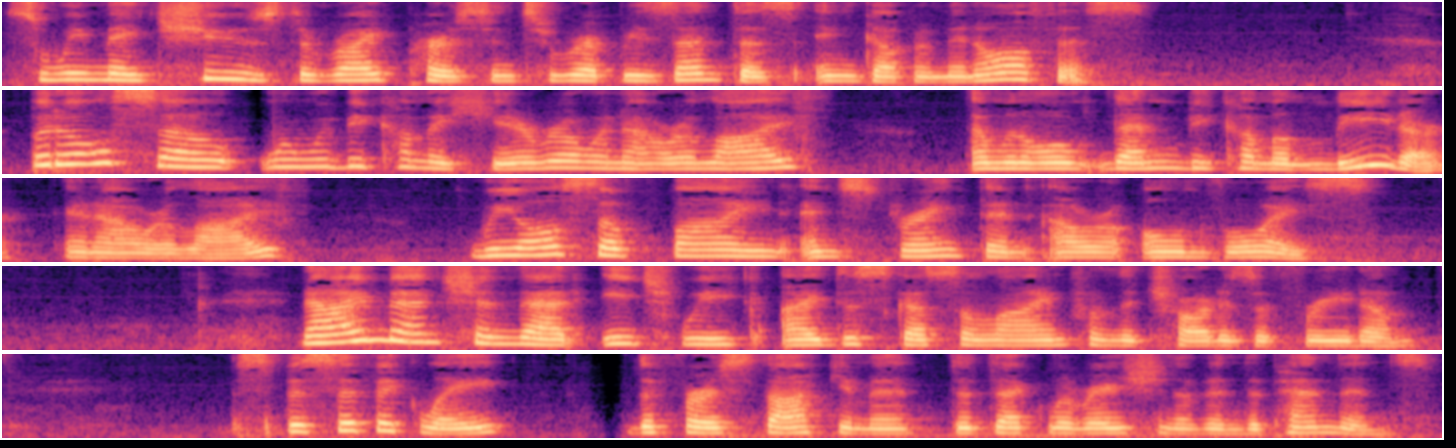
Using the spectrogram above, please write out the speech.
so we may choose the right person to represent us in government office. But also, when we become a hero in our life and we then become a leader in our life, we also find and strengthen our own voice. Now, I mentioned that each week I discuss a line from the Charters of Freedom, specifically the first document, the Declaration of Independence.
